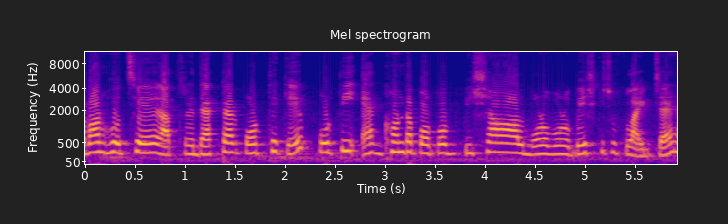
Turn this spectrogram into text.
আবার হচ্ছে রাত্রে দেড়টার পর থেকে প্রতি এক ঘণ্টা পর পর বিশাল বড় বড় বেশ কিছু ফ্লাইট যায়,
